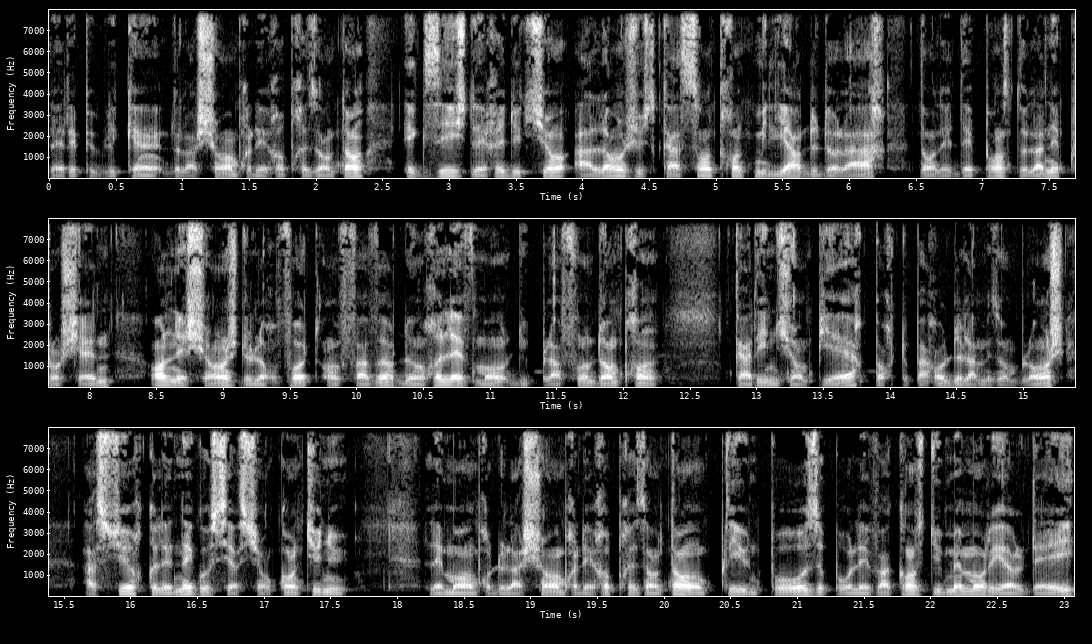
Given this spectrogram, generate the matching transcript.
Les républicains de la Chambre des représentants exigent des réductions allant jusqu'à 130 milliards de dollars dans les dépenses de l'année prochaine en échange de leur vote en faveur d'un relèvement du plafond d'emprunt. Karine Jean-Pierre, porte-parole de la Maison-Blanche, assure que les négociations continuent. Les membres de la Chambre des représentants ont pris une pause pour les vacances du Memorial Day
